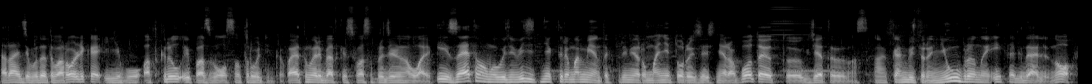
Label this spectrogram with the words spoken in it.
ради вот этого ролика его открыл и позвал сотрудников. Поэтому, ребятки, с вас определенно лайк. И из-за этого мы будем видеть некоторые моменты. К примеру, мониторы здесь не работают, где-то у нас компьютеры не убраны и так далее. Но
